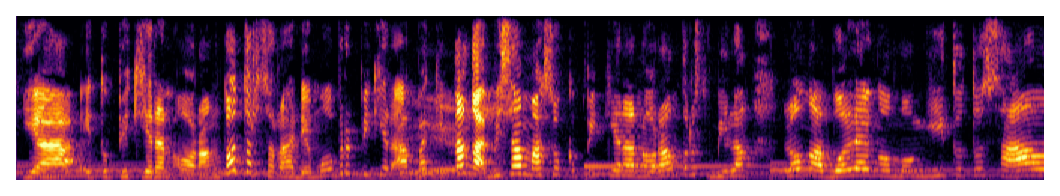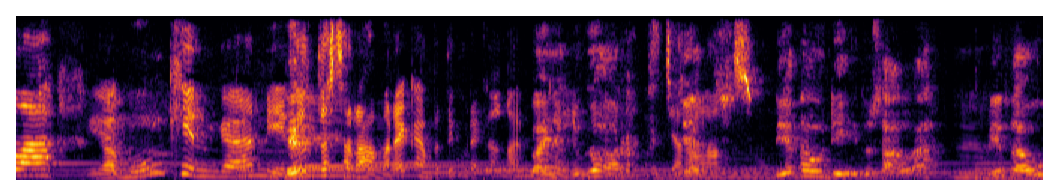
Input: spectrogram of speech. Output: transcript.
ya itu pikiran orang. Tuh terserah dia mau berpikir apa. Iya. kita nggak bisa masuk ke pikiran orang terus bilang lo nggak boleh ngomong gitu tuh salah. Iya, nggak mungkin kan? Ya Dan- itu terserah mereka. Yang penting mereka nggak banyak juga orang secara langsung. dia tahu dia itu salah Hmm. dia tahu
